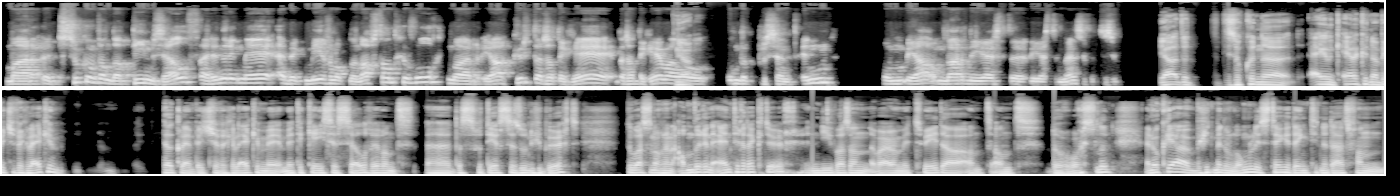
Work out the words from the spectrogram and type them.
Maar het zoeken van dat team zelf, herinner ik mij, heb ik meer van op een afstand gevolgd. Maar ja, Kurt, daar zat jij, daar zat jij wel 100% in. Om, ja, om daar de juiste, de juiste mensen voor te zoeken. Ja, dat, dat is ook een. uh, eigenlijk, eigenlijk een beetje vergelijken. Heel klein beetje vergelijken met, met de cases zelf. Hè, want uh, dat is voor het eerste seizoen gebeurd. Toen was er nog een andere eindredacteur. En die was dan, waren we met twee daar aan, aan het doorworstelen. En ook, ja, het begint met een longlist. Je denkt inderdaad van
